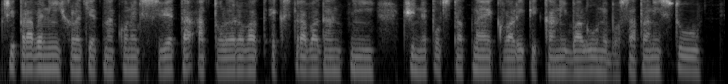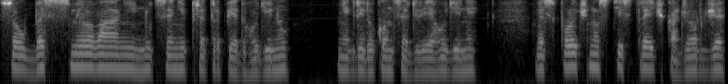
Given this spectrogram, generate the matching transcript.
připravených letět na konec světa a tolerovat extravagantní či nepodstatné kvality kanibalů nebo satanistů, jsou bez smilování nuceni přetrpět hodinu, někdy dokonce dvě hodiny, ve společnosti strejčka George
